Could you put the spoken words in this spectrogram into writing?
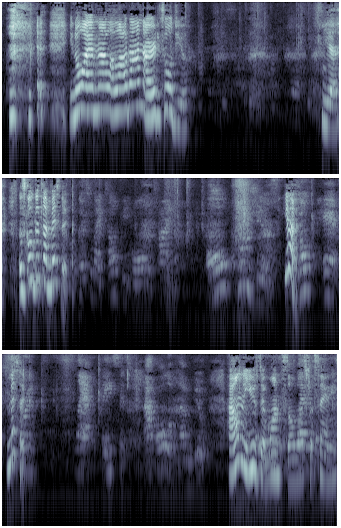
you know why I'm not allowed on? I already told you. Yeah. Let's go get that mythic. That's what I tell people all the time. All Persians Yeah, don't have Mythic. straight, flat faces. Not all of them do. I only used it once though, that's the thing.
